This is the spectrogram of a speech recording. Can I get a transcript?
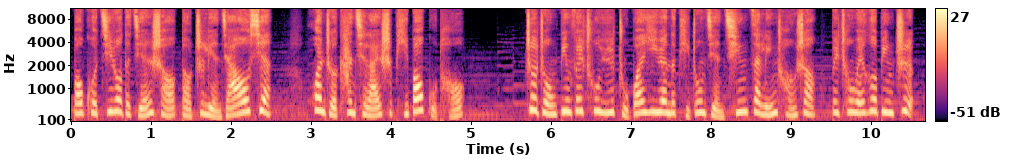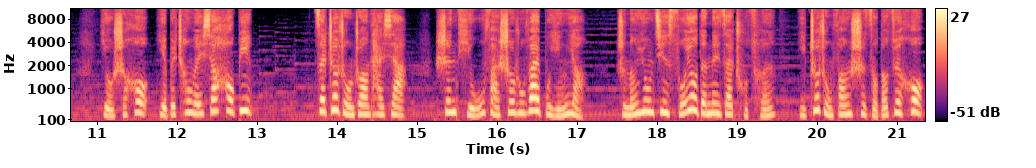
包括肌肉的减少导致脸颊凹陷，患者看起来是皮包骨头。这种并非出于主观意愿的体重减轻，在临床上被称为恶病质，有时候也被称为消耗病。在这种状态下，身体无法摄入外部营养，只能用尽所有的内在储存。以这种方式走到最后，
